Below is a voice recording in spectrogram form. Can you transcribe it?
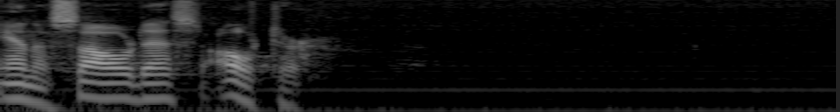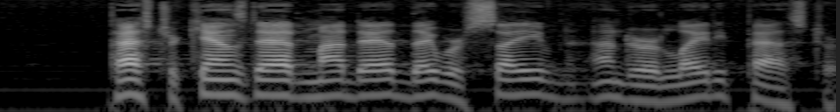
in a sawdust altar. Pastor Ken's dad and my dad, they were saved under a lady pastor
